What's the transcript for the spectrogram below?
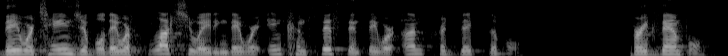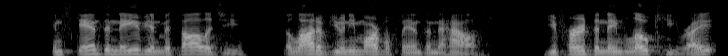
They were changeable, they were fluctuating, they were inconsistent, they were unpredictable. For example, in Scandinavian mythology, a lot of you, any Marvel fans in the house, you've heard the name Loki, right?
